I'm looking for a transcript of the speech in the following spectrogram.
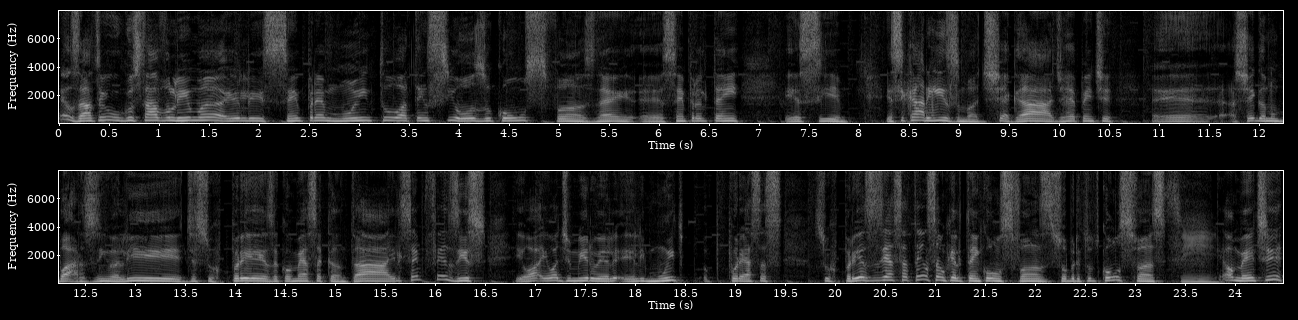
Exato, e o Gustavo Lima, ele sempre é muito atencioso com os fãs, né? É, sempre ele tem esse, esse carisma de chegar, de repente é, chega num barzinho ali, de surpresa, começa a cantar. Ele sempre fez isso. Eu, eu admiro ele, ele muito por essas surpresas e essa atenção que ele tem com os fãs, sobretudo com os fãs. Sim. Realmente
